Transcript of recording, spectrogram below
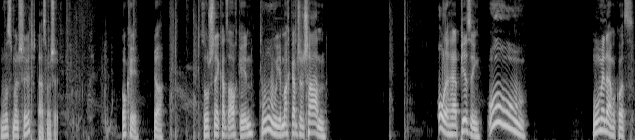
Wo ist mein Schild? Da ist mein Schild. Okay, ja. So schnell kann es auch gehen. Uh, ihr macht ganz schön Schaden. Oh, der hat Piercing. Uh. Moment einmal kurz.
